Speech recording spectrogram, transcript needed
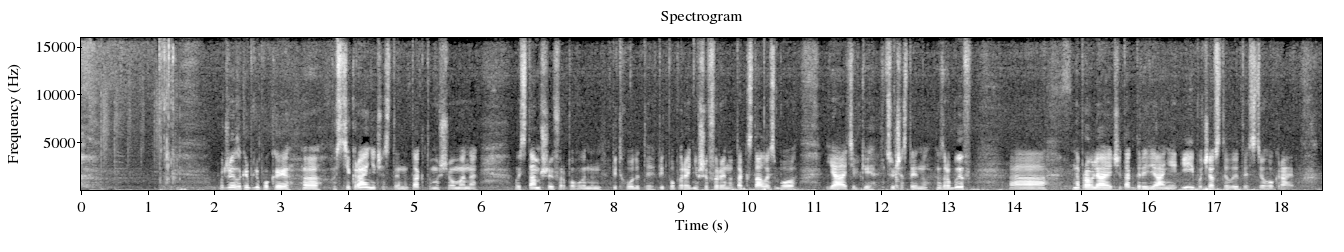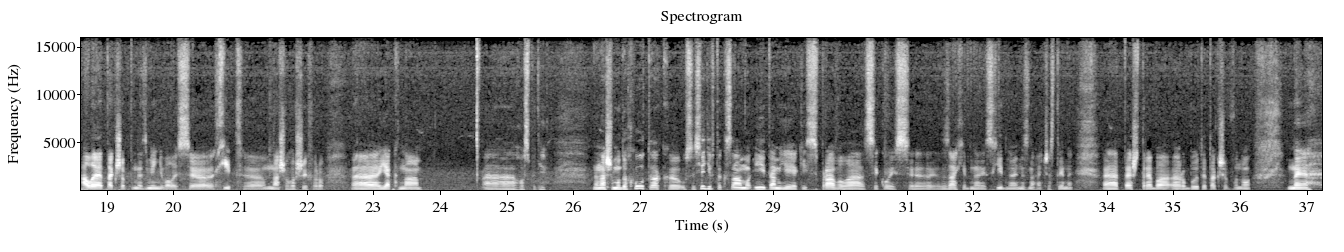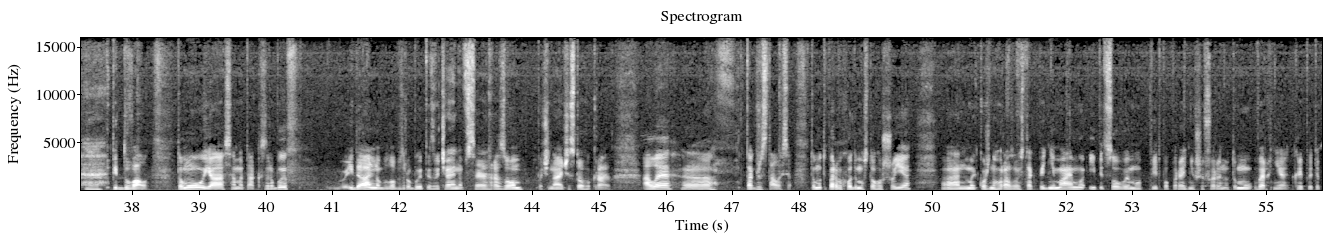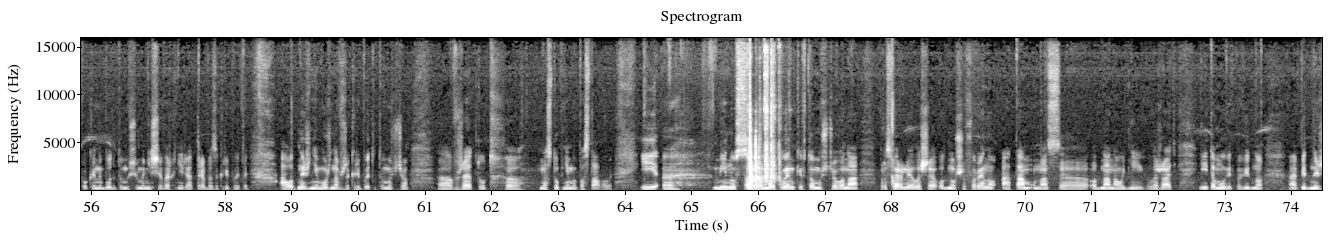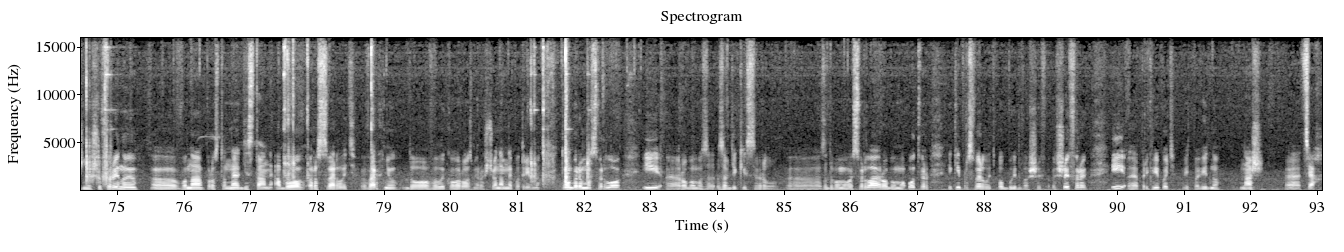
Отже, я закріплю поки е, ось ці крайні частини, так, тому що у мене ось там шифер повинен підходити під попередню шиферину. Так сталося, бо я тільки цю частину зробив, направляючи так дерев'яні, і почав стелити з цього краю. Але так, щоб не змінювався е, хід е, нашого шиферу, е, як на господі. На нашому даху, так, е, у сусідів так само, і там є якісь правила з якоїсь е, західної, східної, не знаю, частини. Е, Теж треба робити так, щоб воно не піддувало. Тому я саме так зробив. Ідеально було б зробити, звичайно, все разом, починаючи з того краю. Але е, так вже сталося. Тому тепер виходимо з того, що є. Ми кожного разу ось так піднімаємо і підсовуємо під попередню шиферину. Тому верхнє кріпити поки не буду, тому що мені ще верхній ряд треба закріпити. А от нижній можна вже кріпити, тому що е, вже тут е, наступні ми поставили. І е, мінус е, морквинки в тому, що вона просверлює лише одну шиферину, а там у нас е, одна на одній лежать, і тому відповідно е, під нижньою шифериною е, вона просто не дістане або розсверлить верхню до великого розміру, що нам не потрібно. Тому беремо сверло і робимо за- завдяки сверлу. За допомогою сверла робимо отвір, який просверлить обидва шиф- шифери і прикріпить відповідно наш цвях.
